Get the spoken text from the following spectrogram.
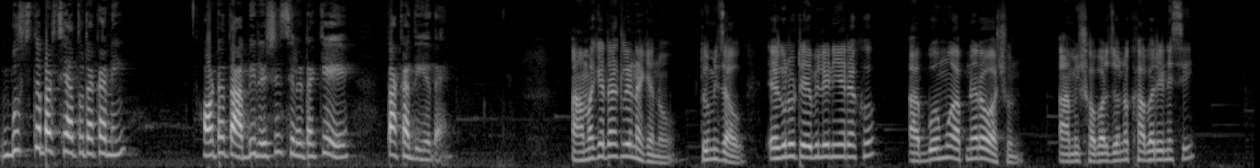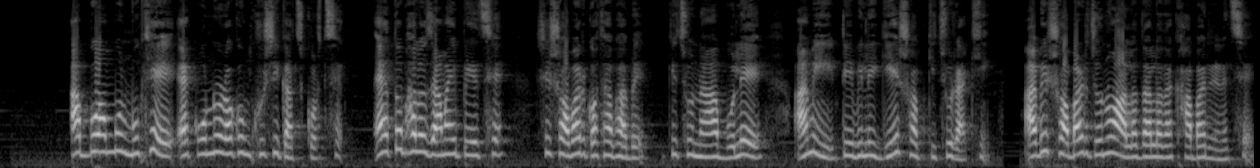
বুঝতে পারছি এত টাকা নেই। হঠাৎ আবির এসে ছেলেটাকে টাকা দিয়ে দেয়। আমাকে ডাকলে না কেন? তুমি যাও। এগুলো টেবিলে নিয়ে রাখো। আব্বু আম্মু আপনারাও আসুন। আমি সবার জন্য খাবার এনেছি। আব্বু আম্মুর মুখে এক অন্যরকম খুশি কাজ করছে। এত ভালো জামাই পেয়েছে। সে সবার কথা ভাবে। কিছু না বলে আমি টেবিলে গিয়ে সব কিছু রাখি। আবির সবার জন্য আলাদা আলাদা খাবার এনেছে।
